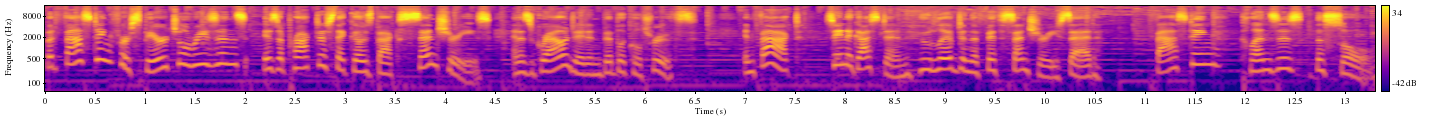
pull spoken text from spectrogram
But fasting for spiritual reasons is a practice that goes back centuries and is grounded in biblical truths. In fact, St. Augustine, who lived in the 5th century, said, Fasting cleanses the soul.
